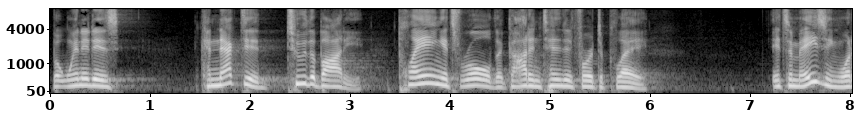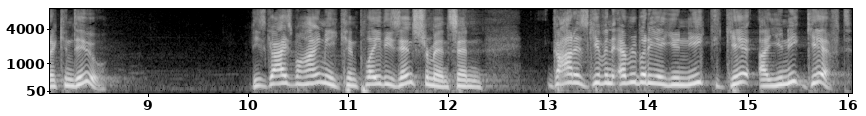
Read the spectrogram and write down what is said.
But when it is connected to the body, playing its role that God intended for it to play, it's amazing what it can do. These guys behind me can play these instruments and God has given everybody a unique, gift, a unique gift.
